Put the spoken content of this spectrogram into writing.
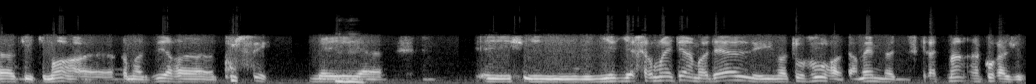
euh, qui, m'a comment dire poussé. Mais mhm. il, il, a sûrement été un modèle et il m'a toujours quand même discrètement encouragé.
